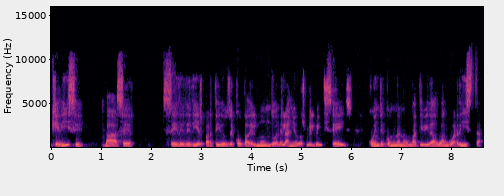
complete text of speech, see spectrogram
que dice va a ser sede de 10 partidos de Copa del Mundo en el año 2026, cuente con una normatividad vanguardista,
